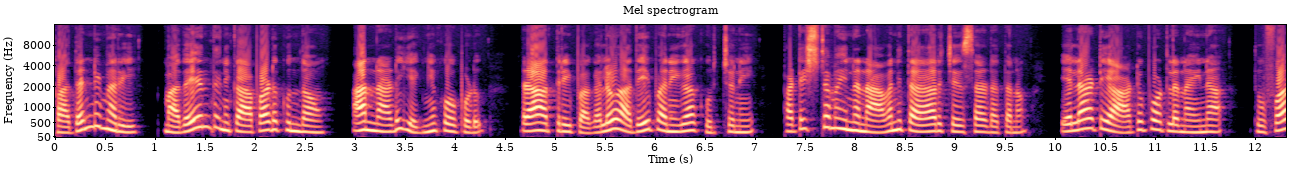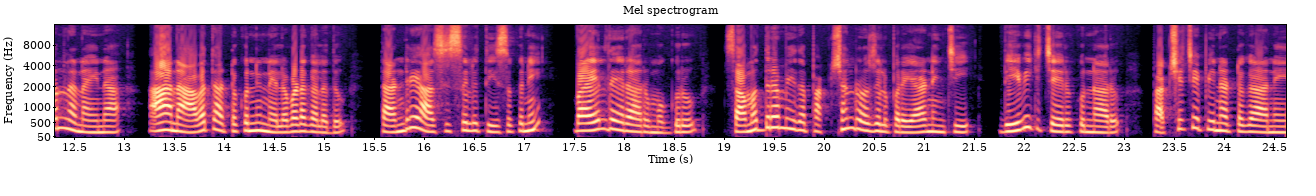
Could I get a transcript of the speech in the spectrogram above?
పదండి మరి మదయంతిని కాపాడుకుందాం అన్నాడు యజ్ఞకోపుడు. రాత్రి పగలు అదే పనిగా కూర్చుని పటిష్టమైన నావని తయారు చేశాడతను. ఎలాంటి ఆటుపోట్లనైనా తుఫాన్లనైనా ఆ నావ తట్టుకుని నిలబడగలదు. తండ్రి ఆశీస్సులు తీసుకుని బయలుదేరారు ముగ్గురు. సముద్రం మీద పక్షం రోజులు ప్రయాణించి దీవికి చేరుకున్నారు. పక్షి చెప్పినట్టుగానే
